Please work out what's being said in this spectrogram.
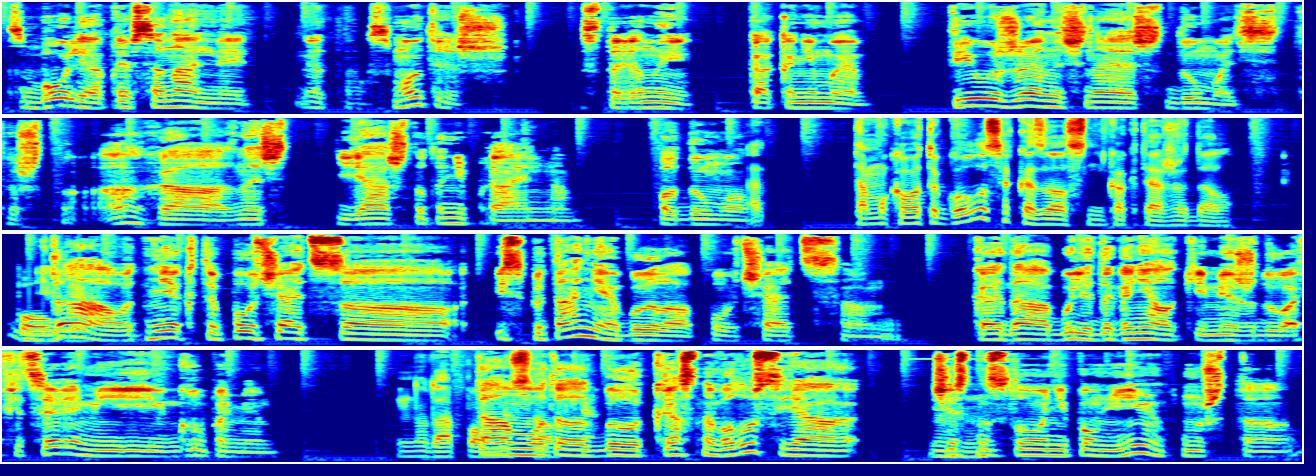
с более профессиональной это, смотришь стороны, как аниме, ты уже начинаешь думать, то что, ага, значит, я что-то неправильно подумал. А Там у кого-то голос оказался не как ты ожидал? Полный. Да, вот некоторые, получается, испытание было, получается, когда были догонялки между офицерами и группами. Ну да, помню. Там вот Салки. этот был красноволосый, я, честно Мгм. слово, не помню имя, потому что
